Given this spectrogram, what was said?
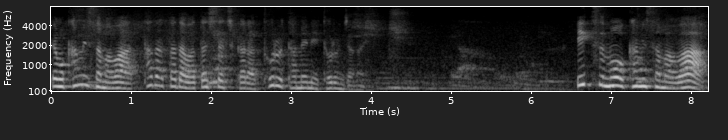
でも神様はただただ私たちから取るために取るんじゃない。いつも神様は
